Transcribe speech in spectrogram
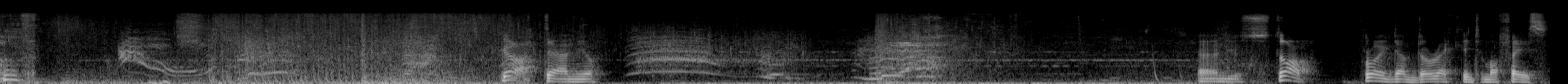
God damn you. And you stop throwing them directly into my face.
